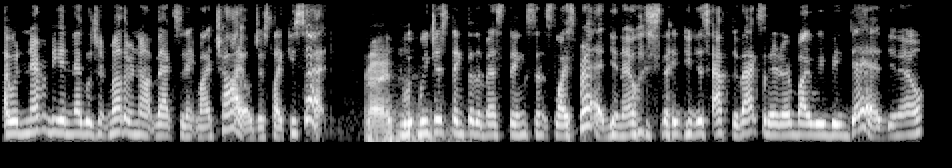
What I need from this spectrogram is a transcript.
I would never be a negligent mother and not vaccinate my child, just like you said. right. We, just think they're the best thing since sliced bread, you know, you just have to vaccinate everybody, we'd be dead, you know.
